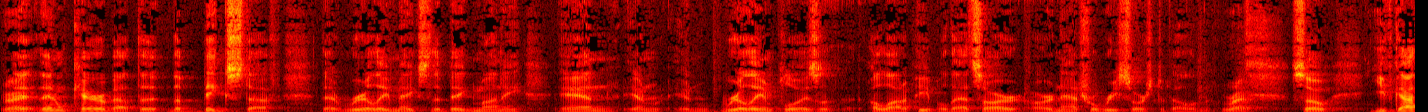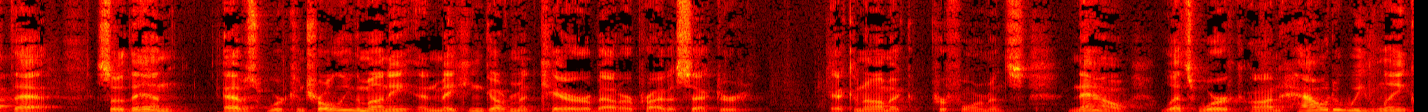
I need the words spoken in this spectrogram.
Right. They, they don't care about the, the big stuff that really makes the big money and, and, and really employs a, a lot of people. That's our, our natural resource development. Right. So you've got that. So then, as we're controlling the money and making government care about our private sector economic performance, now let's work on how do we link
